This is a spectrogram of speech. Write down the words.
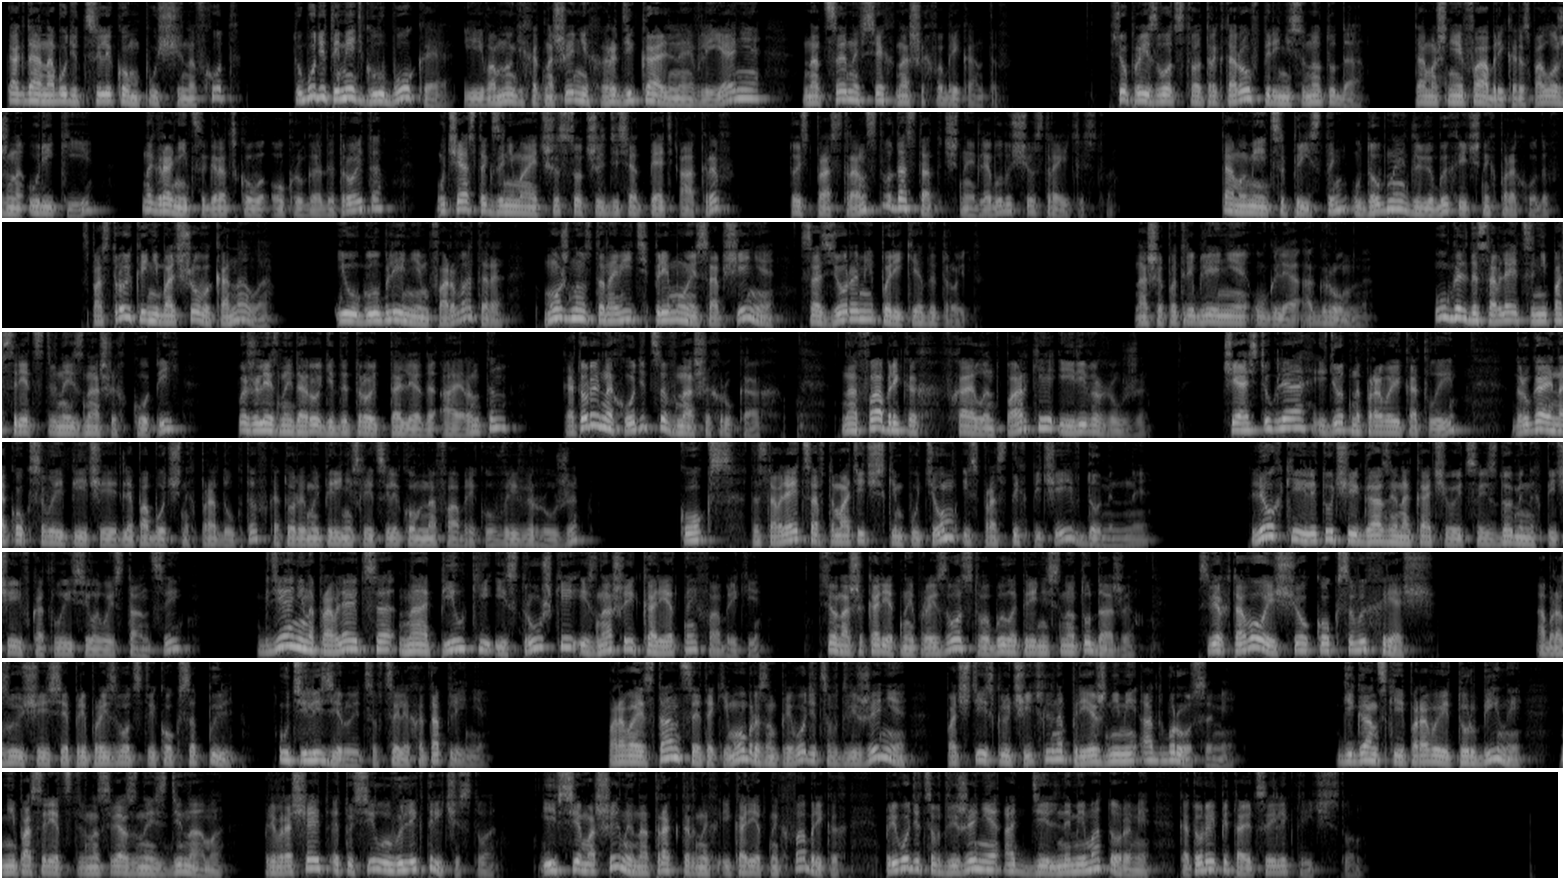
Когда она будет целиком пущена в ход, то будет иметь глубокое и во многих отношениях радикальное влияние на цены всех наших фабрикантов. Все производство тракторов перенесено туда. Тамошняя фабрика расположена у реки, на границе городского округа Детройта. Участок занимает 665 акров, то есть пространство достаточное для будущего строительства. Там имеется пристань, удобная для любых речных пароходов. С постройкой небольшого канала и углублением фарватера можно установить прямое сообщение с озерами по реке Детройт. Наше потребление угля огромно. Уголь доставляется непосредственно из наших копий по железной дороге Детройт-Толедо-Айронтон, которая находится в наших руках, на фабриках в Хайленд-парке и Ривер-Руже. Часть угля идет на паровые котлы, другая на коксовые печи для побочных продуктов, которые мы перенесли целиком на фабрику в Ривер-Руже. Кокс доставляется автоматическим путем из простых печей в доменные. Легкие летучие газы накачиваются из доменных печей в котлы силовой станции где они направляются на опилки и стружки из нашей каретной фабрики. Все наше каретное производство было перенесено туда же. Сверх того еще коксовый хрящ, образующаяся при производстве кокса пыль, утилизируется в целях отопления. Паровая станция таким образом приводится в движение почти исключительно прежними отбросами. Гигантские паровые турбины, непосредственно связанные с динамо, превращают эту силу в электричество – и все машины на тракторных и каретных фабриках приводятся в движение отдельными моторами, которые питаются электричеством.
